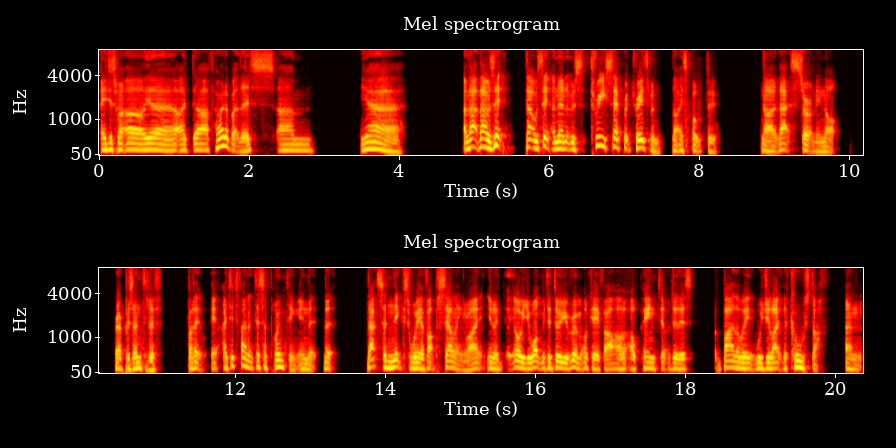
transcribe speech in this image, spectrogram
And he just went, "Oh yeah, I, I've heard about this. Um, yeah," and that that was it. That was it. And then it was three separate tradesmen that I spoke to. Now that's certainly not representative. But it, it, I did find it disappointing in that, that that's a Nick's way of upselling, right? You know, oh, you want me to do your room? Okay, if I'll, I'll paint it, I'll do this. But by the way, would you like the cool stuff? And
